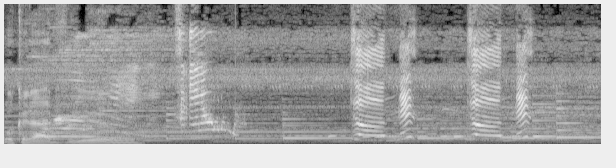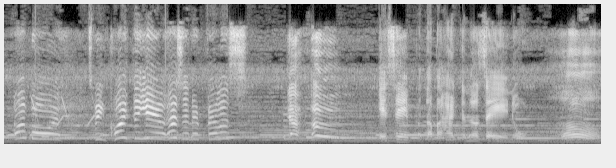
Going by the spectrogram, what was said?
Look at that view. Fellas? Yahoo! Ese patapahatan na sa eno. Oh.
